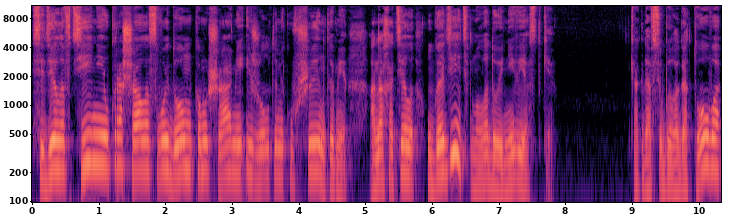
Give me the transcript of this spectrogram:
сидела в тени и украшала свой дом камышами и желтыми кувшинками. Она хотела угодить молодой невестке. Когда все было готово,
